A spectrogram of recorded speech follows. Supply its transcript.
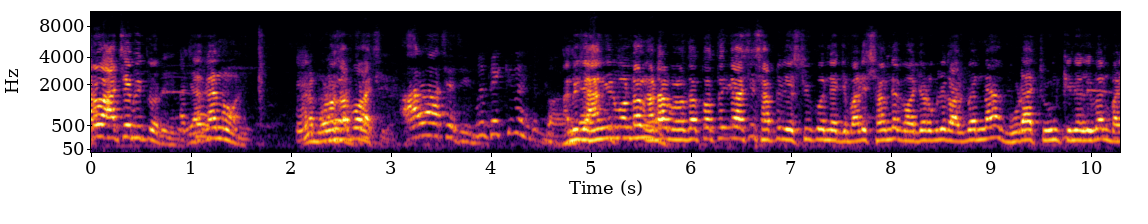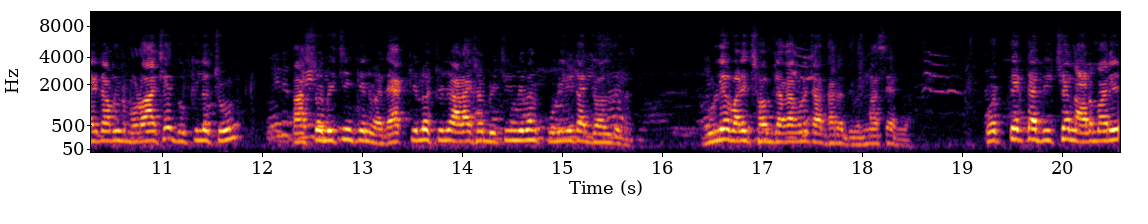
আরও আছে ভিতরে নয়। আছে। দেখতে পাচ্ছি তো। আমি জাহাঙ্গীর মন্ডল ঘাটার বড় দপ্তর থেকে আসি সাপটি রেস্কিউ করে নিয়েছি বাড়ির সামনে গজরগুলি রাখবেন না গুড়া চুন কিনে নেবেন বাড়িটা আপনার বড় আছে দু কিলো চুন। পাঁচশো বিচিং কিনবেন এক কিলো চুনে আড়াইশো বিচিং দেবেন কুড়ি লিটার জল দেবেন। গুলে বাড়ির সব জায়গাগুলো চারধারে দেবেন মাসে একবার। প্রত্যেকটা বিছেন আলমারি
